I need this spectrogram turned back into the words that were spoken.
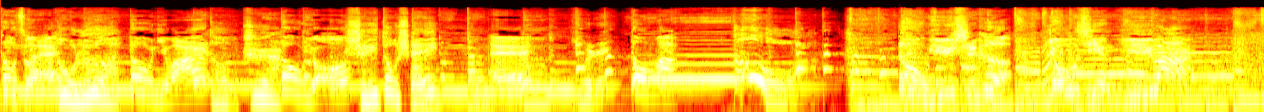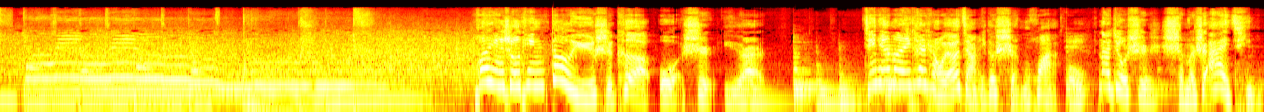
斗嘴，逗乐，逗你玩，斗智，斗勇，谁逗谁？哎，有人逗吗？逗啊！斗鱼时刻，有请鱼儿。欢迎收听斗鱼时刻，我是鱼儿。今天呢，一开场我要讲一个神话哦那就是什么是爱情。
